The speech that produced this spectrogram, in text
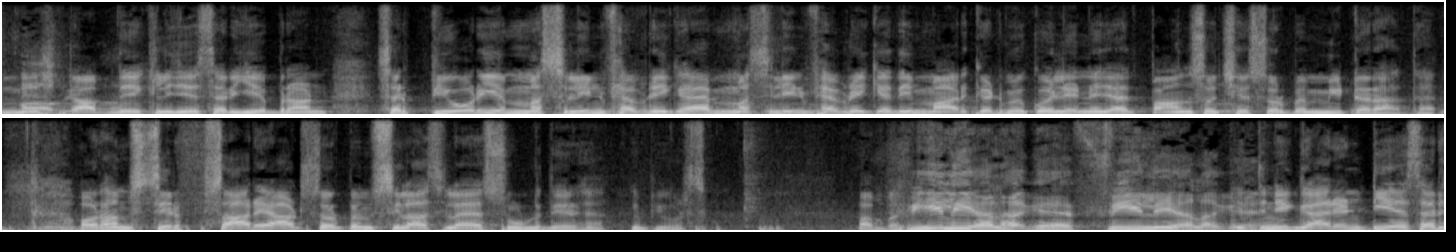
नेक्स्ट आप देख लीजिए सर ये ब्रांड सर प्योर ये मसलिन फैब्रिक है। मसलिन फैब्रिक यदि मार्केट में कोई लेने जाए तो पाँच सौ छः सौ रुपये मीटर आता है। और हम सिर्फ़ साढ़े आठ सौ रुपये में सिला सिलाया सूट दे रहे हैं व्यूअर्स को। फील ही अलग है फील ही अलग है। इतनी गारंटी है सर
